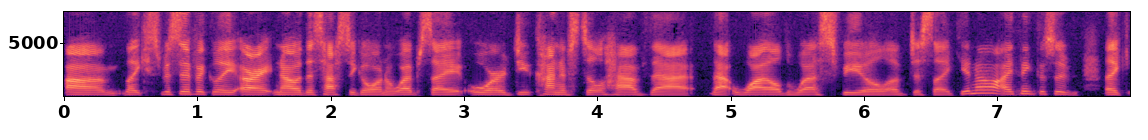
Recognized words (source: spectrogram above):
um, like specifically, all right, no, this has to go on a website, or do you kind of still have that that wild west feel of just like, you know, I think this would like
